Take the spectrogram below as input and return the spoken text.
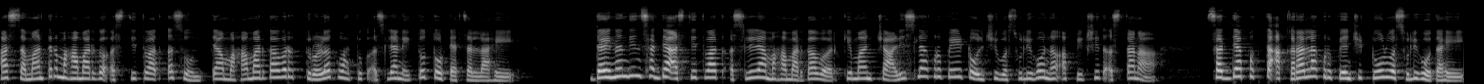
हा समांतर महामार्ग अस्तित्वात असून त्या महामार्गावर तुरळक वाहतूक असल्याने तो तोट्यात चालला आहे. दैनंदिन सध्या अस्तित्वात असलेल्या महामार्गावर किमान चाळीस लाख रुपये टोलची वसुली होणं अपेक्षित असताना सध्या फक्त अकरा लाख रुपयांची टोल वसुली होत आहे.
